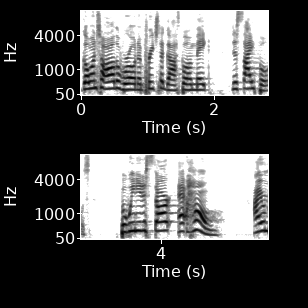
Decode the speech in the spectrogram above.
Go into all the world and preach the gospel and make disciples. But we need to start at home. I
